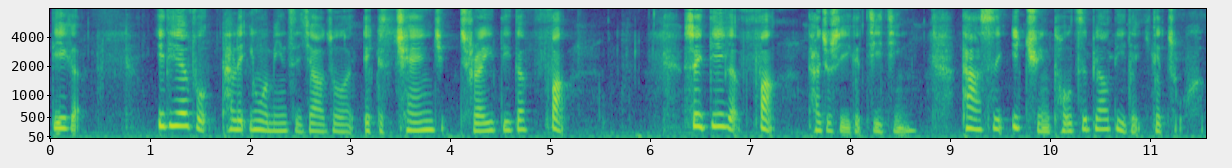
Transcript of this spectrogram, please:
第一个，ETF 它的英文名字叫做 Exchange Traded Fund，所以第一个 Fund 它就是一个基金，它是一群投资标的的一个组合。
